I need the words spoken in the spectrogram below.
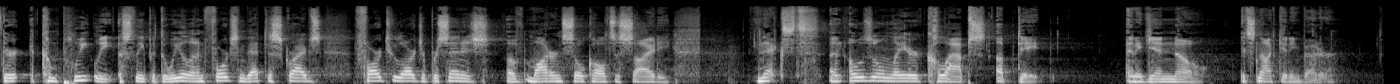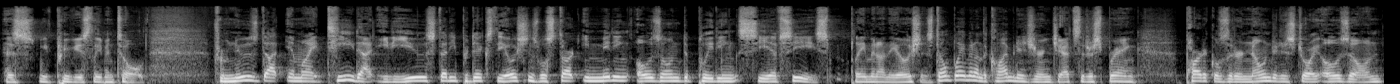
they're completely asleep at the wheel. And unfortunately, that describes far too large a percentage of modern so called society. Next, an ozone layer collapse update. And again, no, it's not getting better. as we've previously been told. From news.mit.edu, study predicts the oceans will start emitting ozone depleting CFCs. Blame it on the oceans. Don't blame it on the climate engineering jets that are spraying particles that are known to destroy ozone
